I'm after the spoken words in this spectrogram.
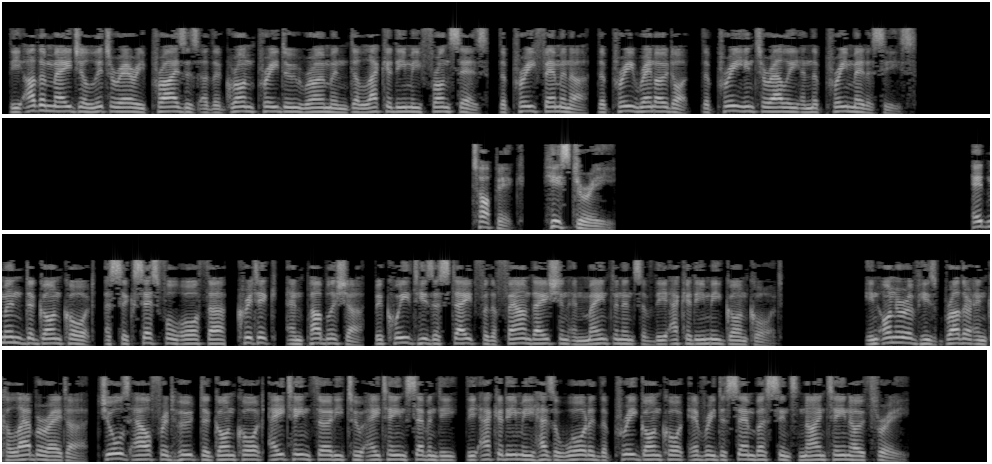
The other major literary prizes are the Grand Prix du Roman de l'Académie Française, the Prix Femina, the Prix Renaudot, the Prix Interallié and the Prix Médicis. History Edmond de Goncourt, a successful author, critic, and publisher, bequeathed his estate for the foundation and maintenance of the Académie Goncourt. In honor of his brother and collaborator, Jules Alfred Huot de Goncourt (1830–1870), the Académie has awarded the Prix Goncourt every December since 1903.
